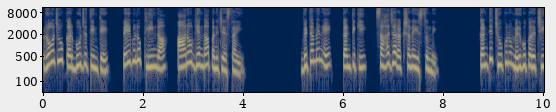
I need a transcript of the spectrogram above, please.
రోజూ కర్బూజ తింటే పేగులు క్లీన్గా ఆరోగ్యంగా పనిచేస్తాయి. విటమిన్ ఏ కంటికి సహజ రక్షణ ఇస్తుంది. కంటి చూపును మెరుగుపరచి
